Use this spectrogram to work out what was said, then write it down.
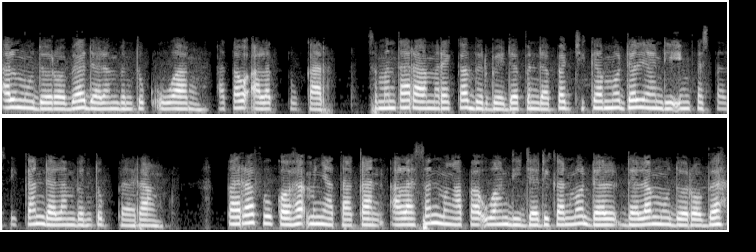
al-mudharabah dalam bentuk uang atau alat tukar. Sementara mereka berbeda pendapat jika modal yang diinvestasikan dalam bentuk barang. Para fukoha menyatakan alasan mengapa uang dijadikan modal dalam mudorobah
